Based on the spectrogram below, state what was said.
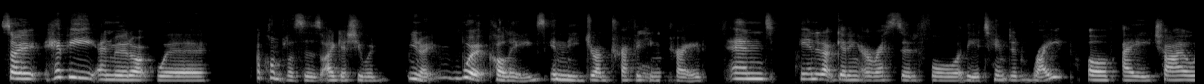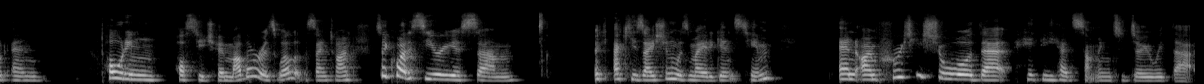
so Hepi and Murdoch were accomplices, I guess you would, you know, work colleagues in the drug trafficking trade. And he ended up getting arrested for the attempted rape of a child and holding hostage her mother as well at the same time. So quite a serious um, accusation was made against him. And I'm pretty sure that Hepi had something to do with that.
